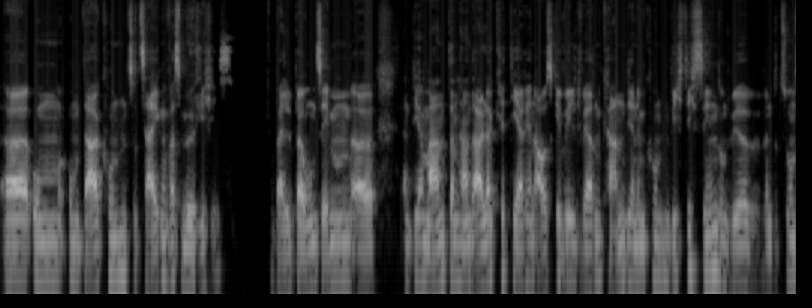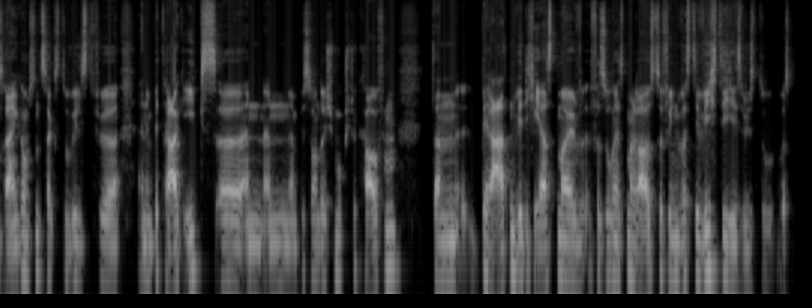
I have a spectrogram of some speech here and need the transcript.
äh, um, um da Kunden zu zeigen, was möglich ist weil bei uns eben äh, ein Diamant anhand aller Kriterien ausgewählt werden kann, die einem Kunden wichtig sind. Und wir, wenn du zu uns reinkommst und sagst, du willst für einen Betrag X äh, ein, ein, ein besonderes Schmuckstück kaufen, dann beraten wir dich erstmal, versuchen erstmal rauszufinden, was dir wichtig ist. Willst du was,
